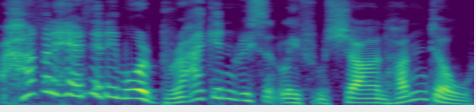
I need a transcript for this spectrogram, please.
haven't heard any more bragging recently from Sean Hundle.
